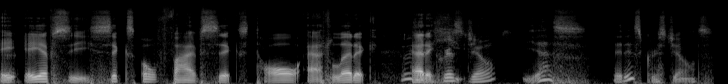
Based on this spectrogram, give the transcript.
A- AFC 6056, tall, athletic. Who's had that, a Chris hu- Jones? Yes, it is Chris Jones.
